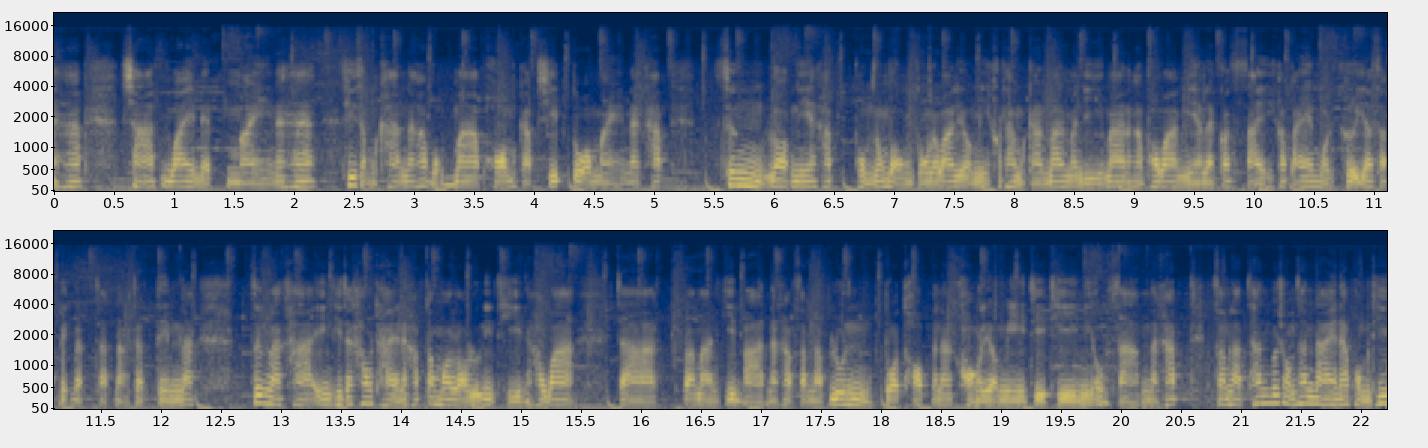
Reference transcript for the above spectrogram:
นะครับ ชาร์จไวแบบใหม่นะฮะ ที่สำคัญนะครับผมมาพร้อมกับชิปตัวใหม่นะครับ ซึ่งรอบนี้ครับผมต้องบอกตรงๆเลยว่า Realme เขาทำการบ้านมาดีมากนะครับ เพราะว่ามีอะไรก็ใส่เข้าไปให้หมดคือยัดสเปคแบบจัดหนักจัดเต็มนะ ซึ่งราคาเองที่จะเข้าไทยนะครับ ต้องมารอรุ่นอีกทีนะครับว่าจะประมาณกี่บาทนะครับสำหรับรุ่นตัวท็อปนะของ Realme GT Neo 3 นะครับสำหรับท่านผู้ชมท่านใดนะผมที่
